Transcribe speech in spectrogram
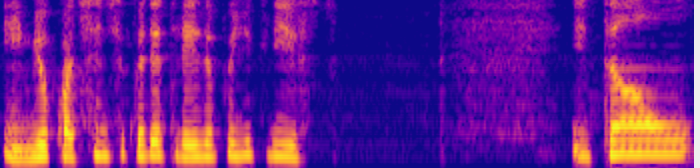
em 1453 d.C. Então,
